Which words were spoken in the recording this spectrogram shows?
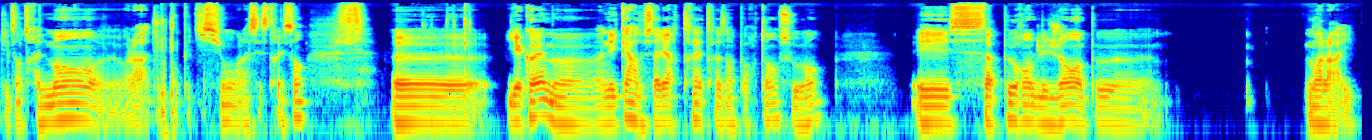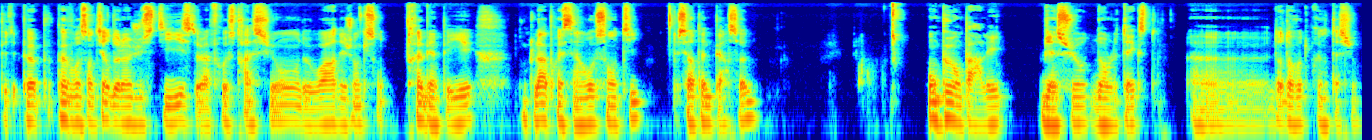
des entraînements, euh, voilà, des compétitions, voilà, c'est stressant. Euh, il y a quand même un écart de salaire très très important souvent, et ça peut rendre les gens un peu voilà, ils peuvent, peuvent ressentir de l'injustice, de la frustration, de voir des gens qui sont très bien payés. Donc là, après, c'est un ressenti de certaines personnes. On peut en parler, bien sûr, dans le texte, euh, dans, dans votre présentation.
